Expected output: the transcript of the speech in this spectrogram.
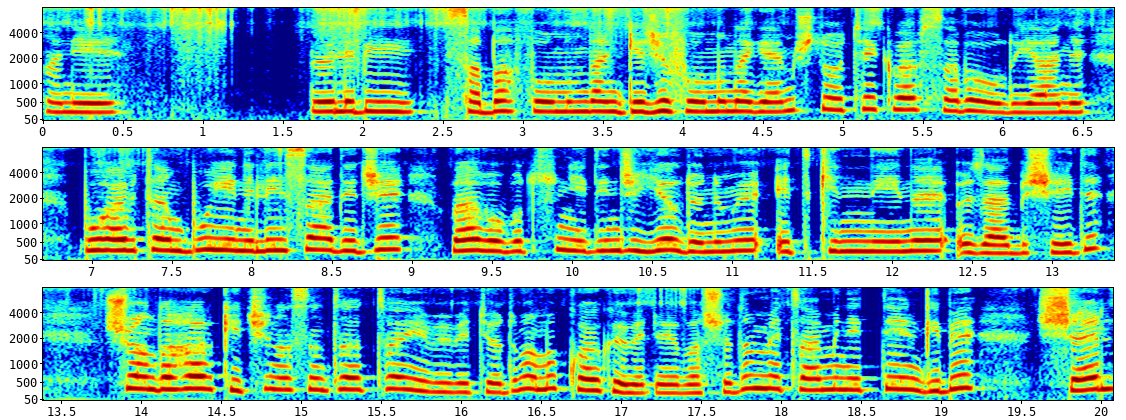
Hani böyle bir sabah formundan gece formuna gelmişti. O tekrar sabah oldu yani. Bu haritanın bu yeniliği sadece Var Robots'un 7. yıl dönümü etkinliğine özel bir şeydi. Şu anda Hark için aslında Tatay'ı üretiyordum ama korku üretmeye başladım ve tahmin ettiğim gibi Shell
